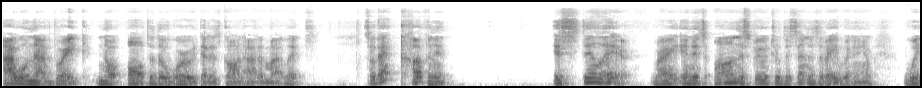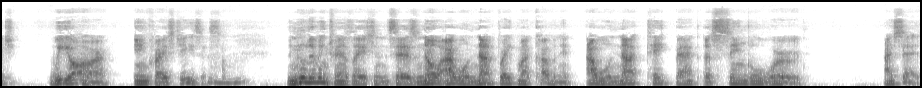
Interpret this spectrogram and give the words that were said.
I will not break, nor alter the word that has gone out of my lips. So that covenant is still there, right? And it's on the spiritual descendants of Abraham, which we are in Christ Jesus. Mm-hmm. The New Living Translation says, No, I will not break my covenant. I will not take back a single word I said.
